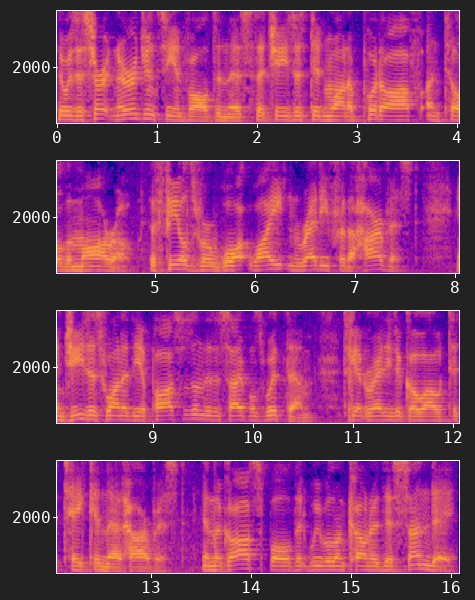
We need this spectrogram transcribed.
There was a certain urgency involved in this that Jesus didn't want to put off until the morrow. The fields were white and ready for the harvest, and Jesus wanted the apostles and the disciples with them to get ready to go out to take in that harvest. In the gospel that we will encounter this Sunday,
